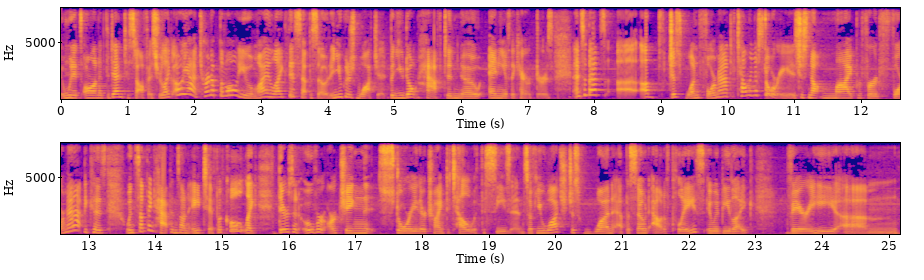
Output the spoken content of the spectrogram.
When it's on at the dentist office, you're like, oh yeah, turn up the volume. I like this episode. And you can just watch it, but you don't have to know any of the characters. And so that's uh, a, just one format of telling a story. It's just not my preferred format because when something happens on Atypical, like there's an overarching story they're trying to tell with the season. So if you watch just one episode out of place, it would be like very um,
